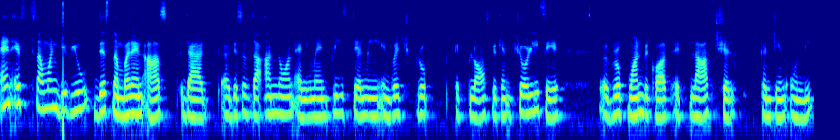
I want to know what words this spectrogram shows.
And if someone give you this number and ask that uh, this is the unknown element, please tell me in which group it belongs. You can surely say uh, group 1 because its last shell contains only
